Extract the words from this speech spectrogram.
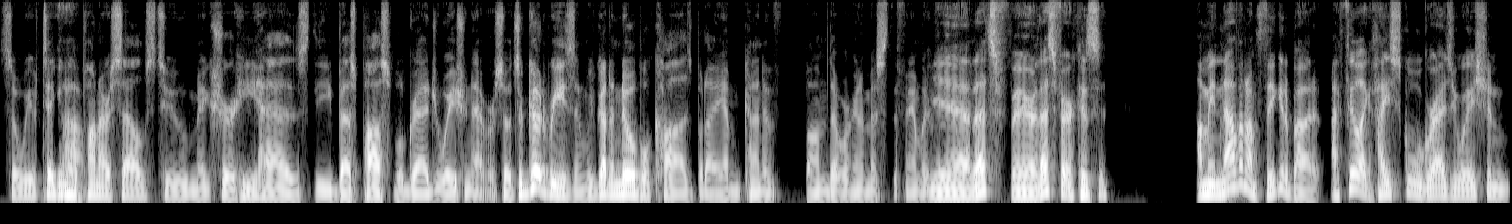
So we've taken Wow. it upon ourselves to make sure he has the best possible graduation ever. So it's a good reason. We've got a noble cause, but I am kind of bummed that we're gonna miss the family. Yeah, that's fair. That's fair. Because, I mean, now that I'm thinking about it, I feel like high school graduation,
